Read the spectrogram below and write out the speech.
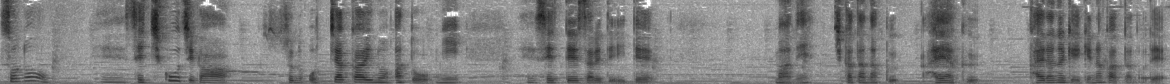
その、えー、設置工事がそのお茶会の後にえ設定されていてまあね仕方なく早く帰らなきゃいけなかったので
